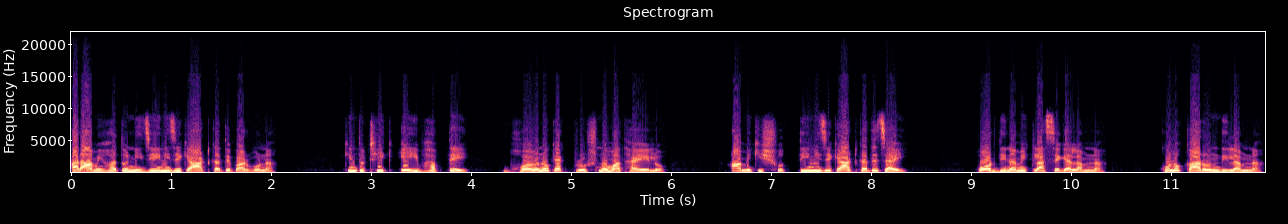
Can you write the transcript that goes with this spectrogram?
আর আমি হয়তো নিজেই নিজেকে আটকাতে পারব না। কিন্তু ঠিক এই ভাবতেই ভয়ানক এক প্রশ্ন মাথায় এলো। আমি কি সত্যিই নিজেকে আটকাতে চাই? পরদিন আমি ক্লাসে গেলাম না। কোনো কারণ দিলাম না।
